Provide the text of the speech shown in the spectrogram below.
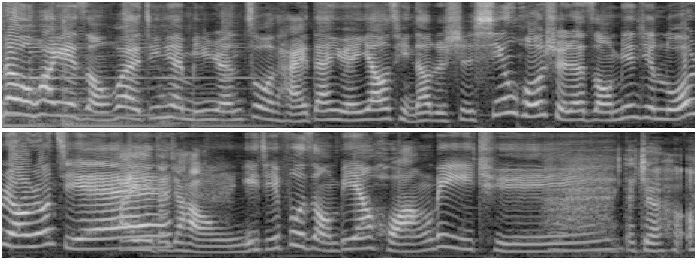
到文化夜总会，今天名人坐台单元邀请到的是新火水的总编辑罗荣荣姐，嗨，大家好，以及副总编黄丽群，大家好。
